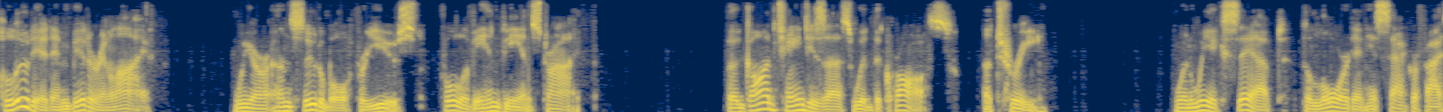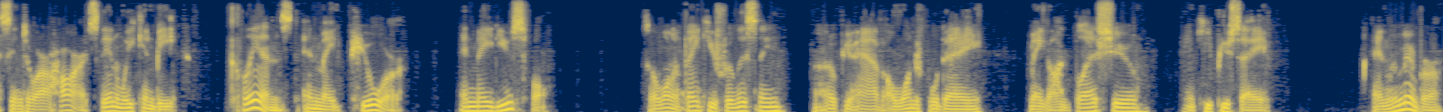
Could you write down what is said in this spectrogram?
polluted and bitter in life. We are unsuitable for use, full of envy and strife. But God changes us with the cross, a tree. When we accept the Lord and His sacrifice into our hearts, then we can be cleansed and made pure and made useful. So I want to thank you for listening. I hope you have a wonderful day. May God bless you and keep you safe. And remember,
